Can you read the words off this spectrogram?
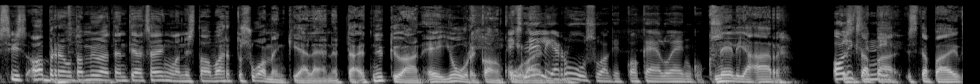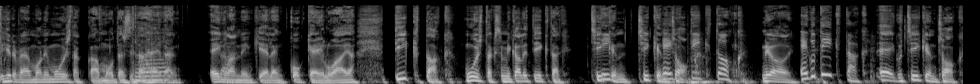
siis Abreuta myöten, tiedätkö, englannista on vaihdettu suomen kieleen, että, että nykyään ei juurikaan Eikö kuule. neljä ruusuakin kokeilu enkuksi? Neljä R. Oliko se sitäpä, niin? sitäpä ei hirveän moni muistakaan muuten sitä Totta. heidän englannin kielen kokeilua. Ja TikTok, muistaakseni mikä oli TikTok? Chicken, Tik- chicken talk. TikTok. Niin oli. Ei kun TikTok. Ei kun chicken talk.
